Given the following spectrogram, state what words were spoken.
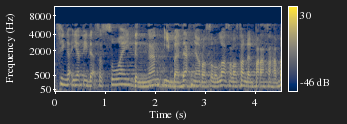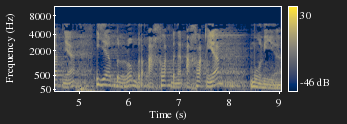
sehingga ia tidak sesuai dengan ibadahnya Rasulullah SAW dan para sahabatnya ia belum berakhlak dengan akhlak yang mulia.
